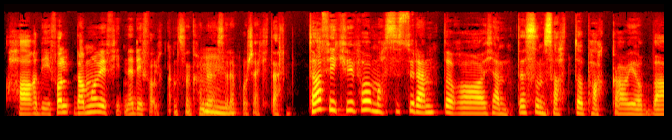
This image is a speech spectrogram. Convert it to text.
har de folk, Da må vi finne de folkene som kan løse det prosjektet. Da fikk vi på masse studenter og kjente som satt og pakka og jobba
